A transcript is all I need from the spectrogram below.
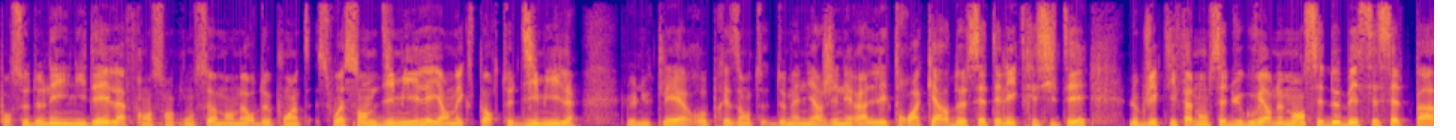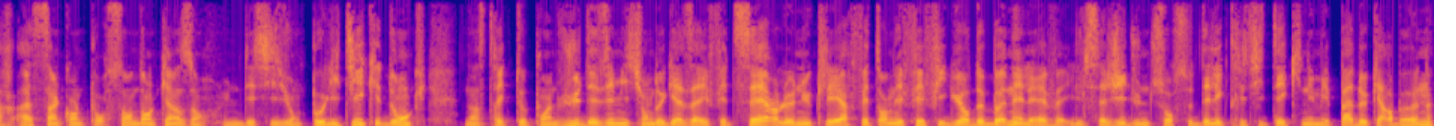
Pour se donner une idée, la France en consomme en heure de pointe 70 000 et en exporte 10 000. Le nucléaire représente de manière générale les trois quarts de cette électricité. L'objectif annoncé du gouvernement, c'est de baisser cette part à 50% dans 15 ans. Une décision politique, donc. D'un strict point de vue des émissions de gaz à effet de serre, le nucléaire fait en effet figure de bon élève. Il s'agit d'une source d'électricité qui n'émet pas de carbone.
